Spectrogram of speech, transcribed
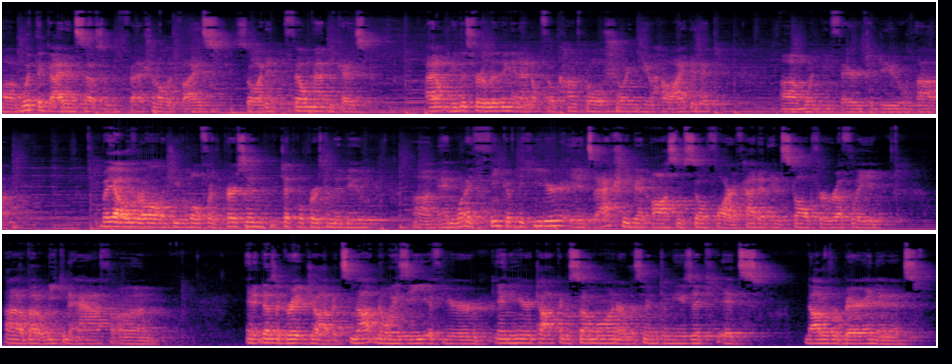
um, with the guidance of some professional advice. So I didn't film that because I don't do this for a living and I don't feel comfortable showing you how I did it. Um, wouldn't be fair to do. Um, but yeah, overall achievable for the person, typical person to do. Um, and what I think of the heater, it's actually been awesome so far. I've had it installed for roughly, about a week and a half. Um, and it does a great job. It's not noisy. If you're in here talking to someone or listening to music, it's not overbearing and it's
